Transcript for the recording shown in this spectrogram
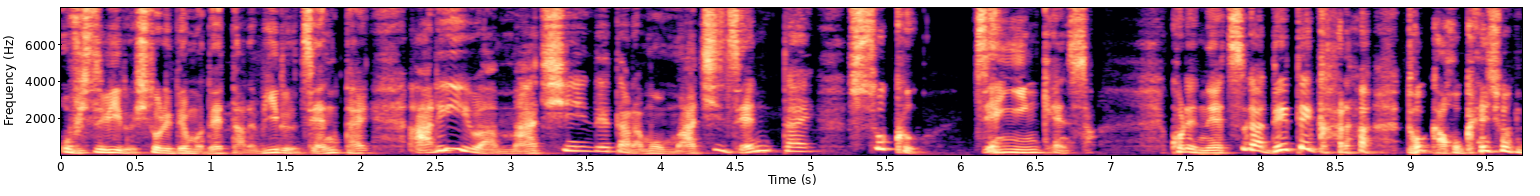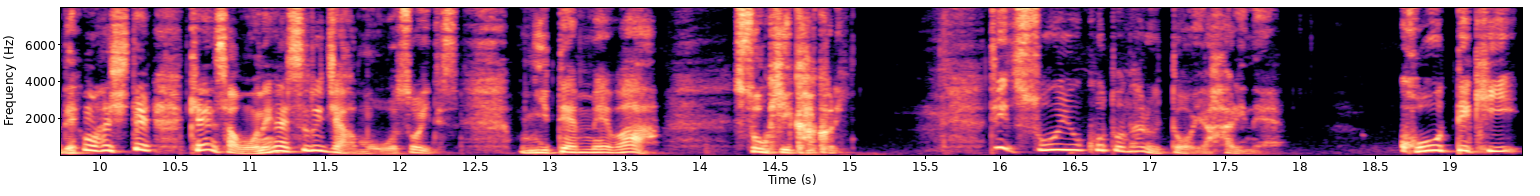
オフィスビル一人でも出たらビル全体あるいは街に出たらもう街全体即全員検査これ熱が出てから どっか保健所に電話して検査をお願いするじゃもう遅いです2点目は早期隔離でそういうことになるとやはりね公的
